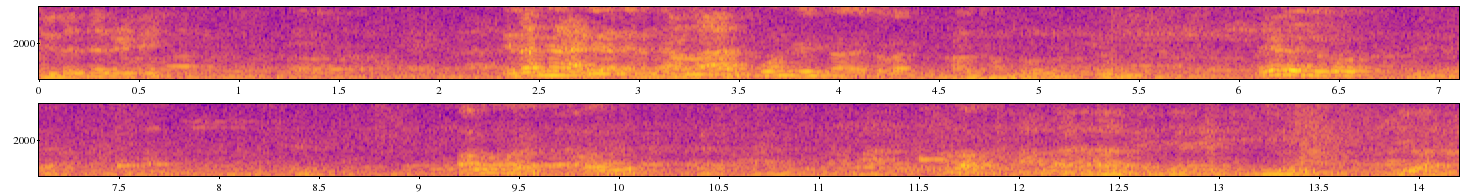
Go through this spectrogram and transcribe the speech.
నిరంజన్ రెడ్డి నిరంజన అడిగా నిరంజన ఫోన్ చేసినా ఇక్కడ వాళ్ళ సంబంధం ఉంది. లేదు ఇందులో అలాగే మరి అలాగే జీవనా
